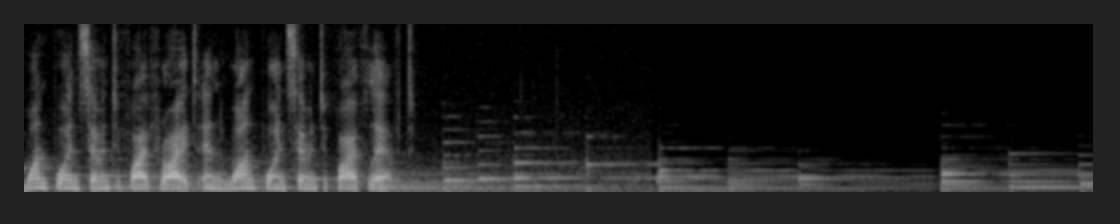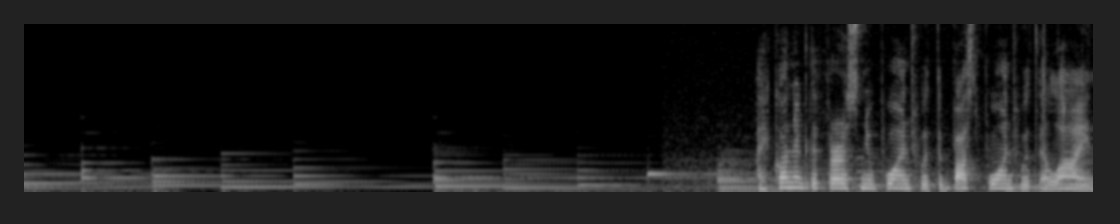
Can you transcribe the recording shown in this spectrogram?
1.75 right and 1.75 left. I connect the first new point with the bust point with a line.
